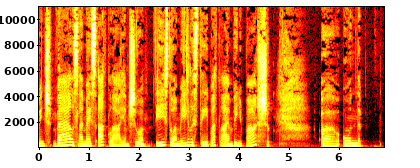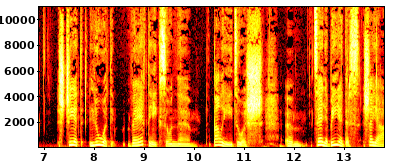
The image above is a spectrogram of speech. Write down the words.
Viņš vēlas, lai mēs atklājam šo īsto mīlestību, atklājam viņu pašu. Uh, un šķiet ļoti vērtīgs un um, palīdzošs um, ceļa biedrs šajā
